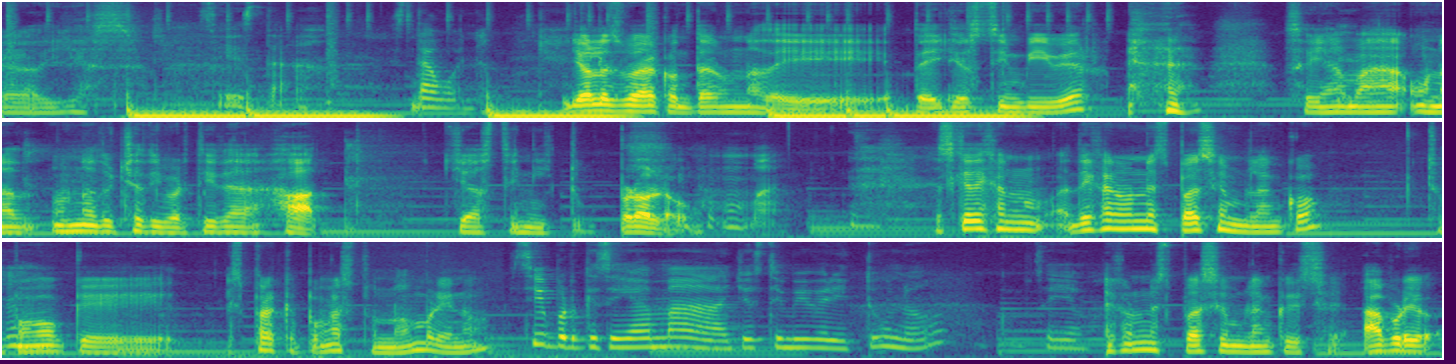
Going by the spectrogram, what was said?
Cagadillas. Sí, está, está buena. Yo les voy a contar una de, de Justin Bieber. Se llama una, una ducha divertida Hot. Justin y tu prólogo. Es que dejan, dejan un espacio en blanco. Supongo que es para que pongas tu nombre, ¿no? Sí, porque se llama Justin Bieber y tú, ¿no? ¿Cómo se llama? Dejan un espacio en blanco y dice, abrió.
